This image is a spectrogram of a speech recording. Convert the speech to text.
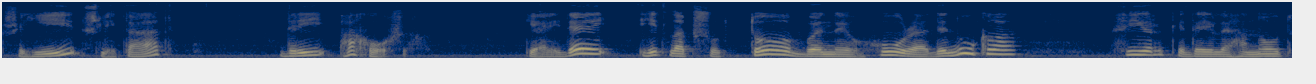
Shehi Shlitat Drie Hachoshech Ki Aridei Hitlapshuto Benehura Denukwa Vier Kedei Lehanot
